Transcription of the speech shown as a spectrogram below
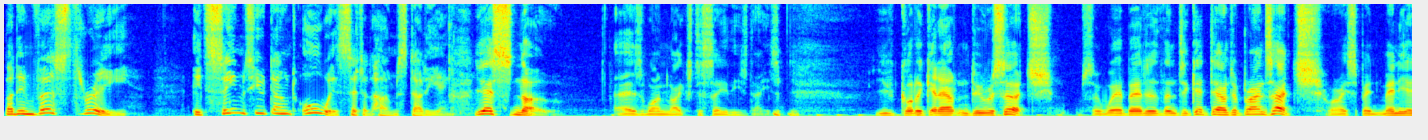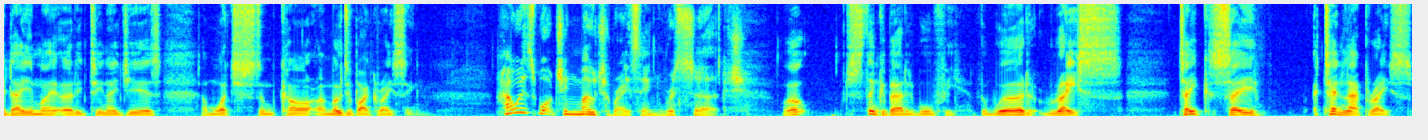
But in verse three, it seems you don't always sit at home studying. Yes, no, as one likes to say these days. You've got to get out and do research. So where better than to get down to Brands Hatch, where I spent many a day in my early teenage years and watched some car or uh, motorbike racing. How is watching motor racing research? Well, just think about it, Wolfie. The word race. Take, say, a 10 lap race.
